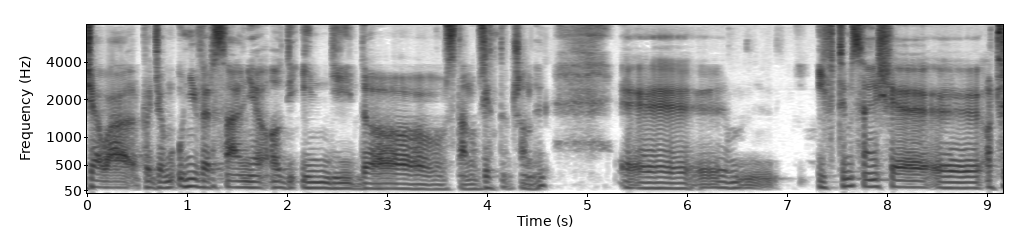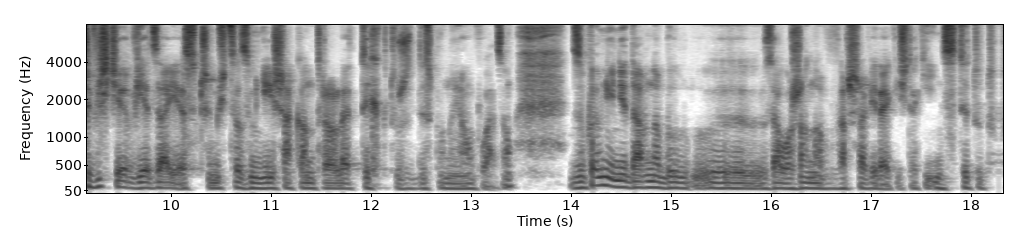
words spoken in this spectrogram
działa, powiedziałbym, uniwersalnie od Indii do Stanów Zjednoczonych. E, I w tym sensie e, oczywiście wiedza jest czymś, co zmniejsza kontrolę tych, którzy dysponują władzą. Zupełnie niedawno był, e, założono w Warszawie jakiś taki instytut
